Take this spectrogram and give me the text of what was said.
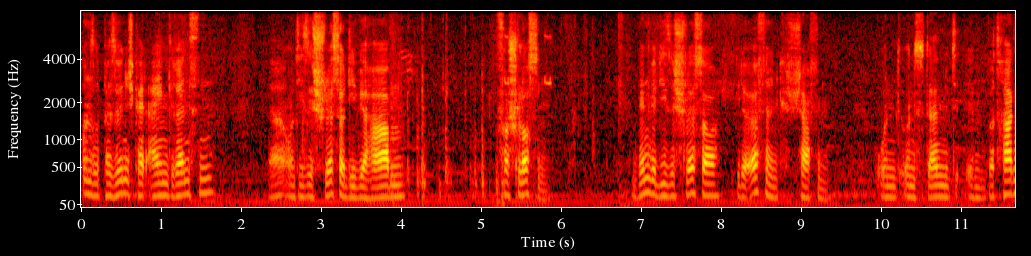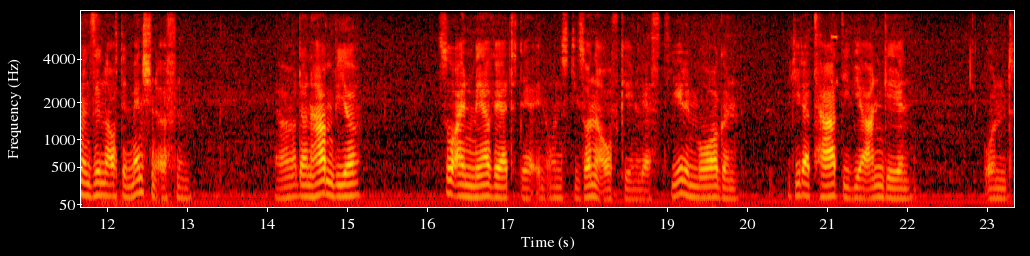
unsere Persönlichkeit eingrenzen ja, und diese Schlösser, die wir haben, verschlossen. Und wenn wir diese Schlösser wieder öffnen schaffen und uns damit im übertragenen Sinne auch den Menschen öffnen, ja, dann haben wir so einen Mehrwert, der in uns die Sonne aufgehen lässt. Jeden Morgen, mit jeder Tat, die wir angehen. Und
